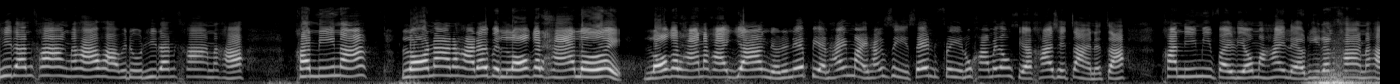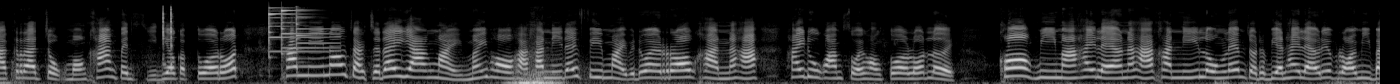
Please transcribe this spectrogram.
ที่ด้านข้างนะคะ พาไปดูที่ด้านข้างนะคะ คันนี้นะล้อหน้านะคะ ได้เป็นล้อกระทะเลยล้อกระทะนะคะยางเดี๋ยวเน่เปลี่ยนให้ใหม่ทั้ง 4 เส้นฟรีลูกค้าไม่ต้องเสียค่าใช้จ่ายนะจ๊ะคันนี้มีไฟเลี้ยวมาให้แล้วที่ด้านข้างนะคะ กระจกมองข้างเป็นสีเดียวกับตัวรถคันนี้นอกจากจะได้ยางใหม่ไม่พอค่ะคันนี้ได้ฟิล์มใหม่ไปด้วยรอบคันนะคะ ให้ดูความสวยของตัวรถเลย คอกมีมาให้แล้วนะคะ คันนี้ลงเล่มจดทะเบียนให้แล้วเรียบร้อยมีใบ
